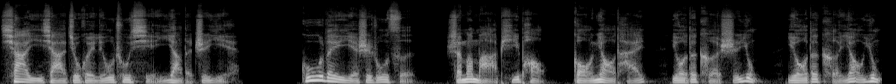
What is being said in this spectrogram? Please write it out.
掐一下就会流出血一样的汁液。菇类也是如此，什么马皮泡、狗尿苔，有的可食用，有的可药用，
